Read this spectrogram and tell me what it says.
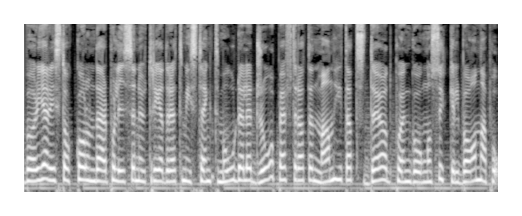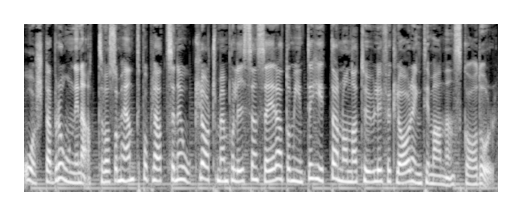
börjar i Stockholm där polisen utreder ett misstänkt mord eller dråp efter att en man hittats död på en gång och cykelbana på Årstabron i natt. Vad som hänt på platsen är oklart men polisen säger att de inte hittar någon naturlig förklaring till mannens skador.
